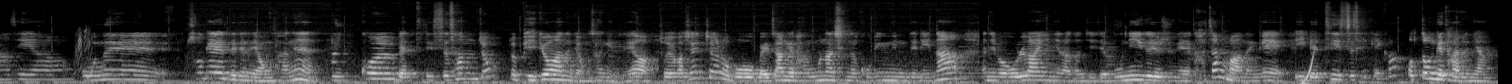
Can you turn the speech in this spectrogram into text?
안녕하세요. 오늘 소개해드리는 영상은 루콜 매트리스 3종 좀 비교하는 영상인데요. 저희가 실제로 뭐 매장에 방문하시는 고객님들이나 아니면 온라인이라든지 이제 문의글 중에 가장 많은 게 이 매트리스 3개가 어떤 게 다르냐,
